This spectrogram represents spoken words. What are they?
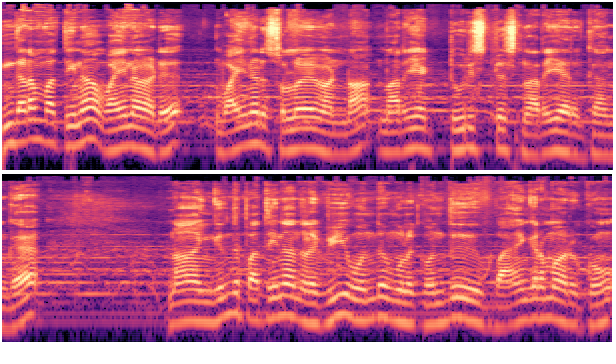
இந்த இடம் பார்த்திங்கன்னா வயநாடு. வயநாடு சொல்லவே வேண்டாம். நிறைய டூரிஸ்ட் பிளேஸ் நிறைய இருக்காங்க நான் இங்கேருந்து பார்த்தீங்கன்னா அதோடய வியூ வந்து உங்களுக்கு வந்து பயங்கரமாக இருக்கும்.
